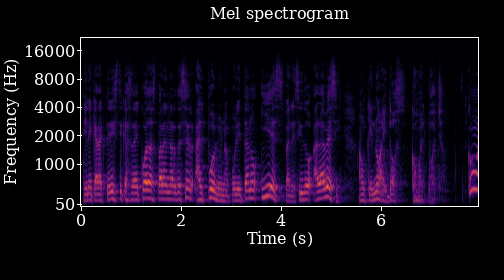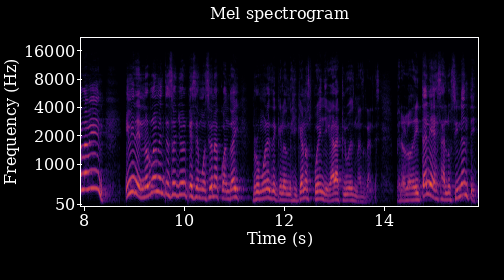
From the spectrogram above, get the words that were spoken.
Tiene características adecuadas para enardecer al pueblo napolitano y es parecido a la Bessi, aunque no hay dos como el pollo. ¿Cómo la ven? Y miren, normalmente soy yo el que se emociona cuando hay rumores de que los mexicanos pueden llegar a clubes más grandes. Pero lo de Italia es alucinante.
